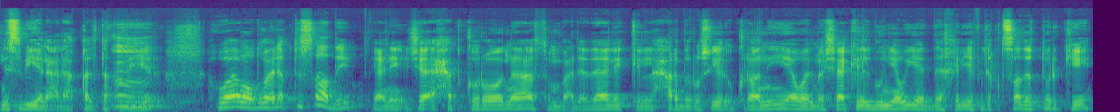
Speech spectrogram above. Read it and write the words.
نسبيا على أقل تقدير هو موضوع الاقتصادي. يعني جائحة كورونا ثم بعد ذلك الحرب الروسية الأوكرانية والمشاكل البنيوية الداخلية في الاقتصاد التركي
